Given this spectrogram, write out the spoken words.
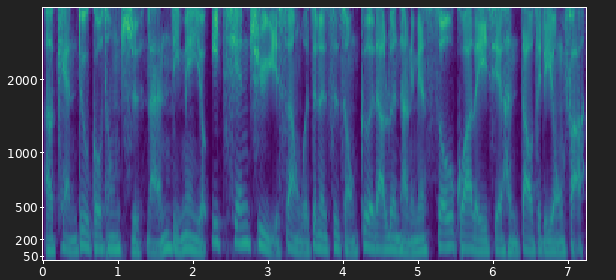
呃，Can Do 沟通指南，里面有一千句以上，我真的是从各大论坛里面搜刮的一些很道地的用法。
